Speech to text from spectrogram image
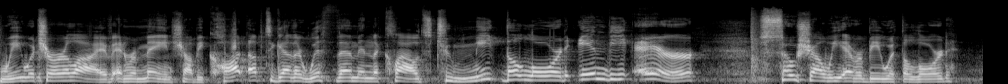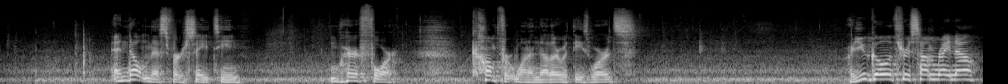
we which are alive and remain shall be caught up together with them in the clouds to meet the Lord in the air. So shall we ever be with the Lord. And don't miss verse 18. Wherefore, comfort one another with these words. Are you going through something right now?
